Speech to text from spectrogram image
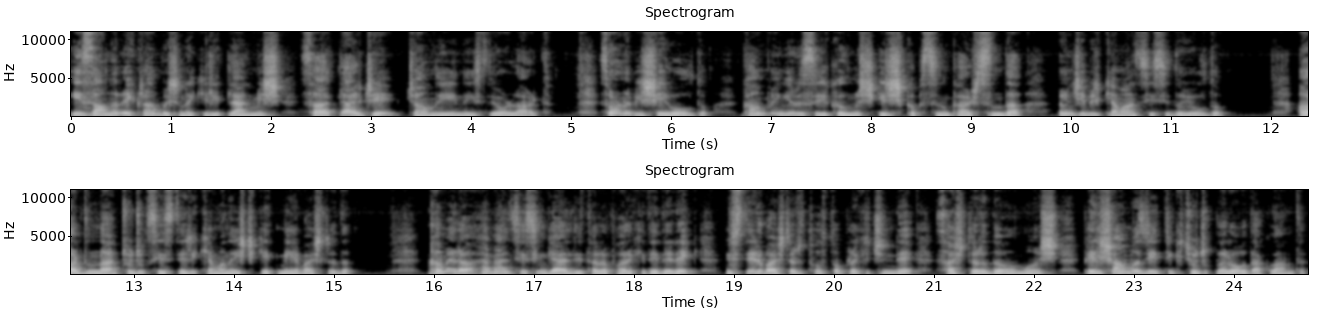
İnsanlar ekran başına kilitlenmiş, saatlerce canlı yayını izliyorlardı. Sonra bir şey oldu. Kampın yarısı yıkılmış giriş kapısının karşısında önce bir keman sesi duyuldu. Ardından çocuk sesleri kemana eşlik etmeye başladı. Kamera hemen sesin geldiği tarafa hareket ederek üstleri başları toz toprak içinde, saçları dağılmış, perişan vaziyetteki çocuklara odaklandı.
